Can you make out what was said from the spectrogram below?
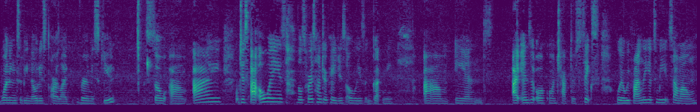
wanting to be noticed are like very miscued so um i just i always those first hundred pages always gut me. Um and i ended off on chapter six where we finally get to meet salmon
